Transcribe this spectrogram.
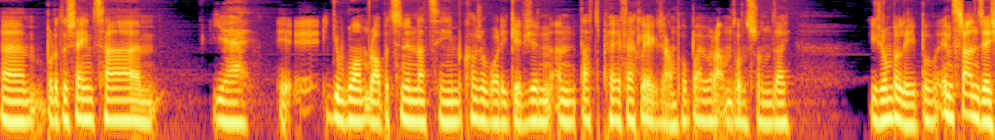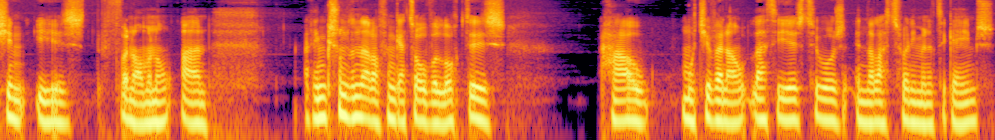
Um, but at the same time, yeah, i i you want Robertson in that team because of what he gives you, and, and that's perfectly exampled by what happens on Sunday. He's unbelievable. In transition, he is phenomenal. And I think something that often gets overlooked is how much of an outlet he is to us in the last 20 minutes of games.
